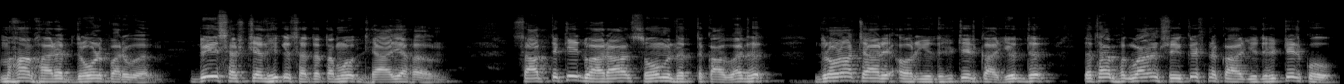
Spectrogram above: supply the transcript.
महाभारत द्रोण पर्व द्विष्ट्यधिक शतमोध्याय सात्विकी द्वारा सोमदत्त का वध, द्रोणाचार्य और युधिष्ठिर का युद्ध तथा भगवान श्री कृष्ण का युधिष्ठिर को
